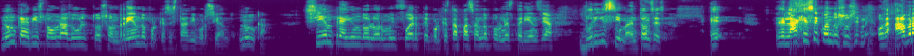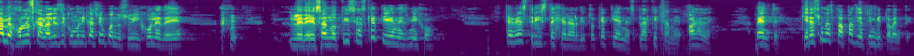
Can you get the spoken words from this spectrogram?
Nunca he visto a un adulto sonriendo porque se está divorciando. Nunca. Siempre hay un dolor muy fuerte porque está pasando por una experiencia durísima. Entonces, eh, Relájese cuando su, o sea, abra mejor los canales de comunicación cuando su hijo le dé, le dé esas noticias. ¿Qué tienes, mijo? Te ves triste, Gerardito. ¿Qué tienes? Platícame. Órale. Vente. ¿Quieres unas papas? Yo te invito, vente.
